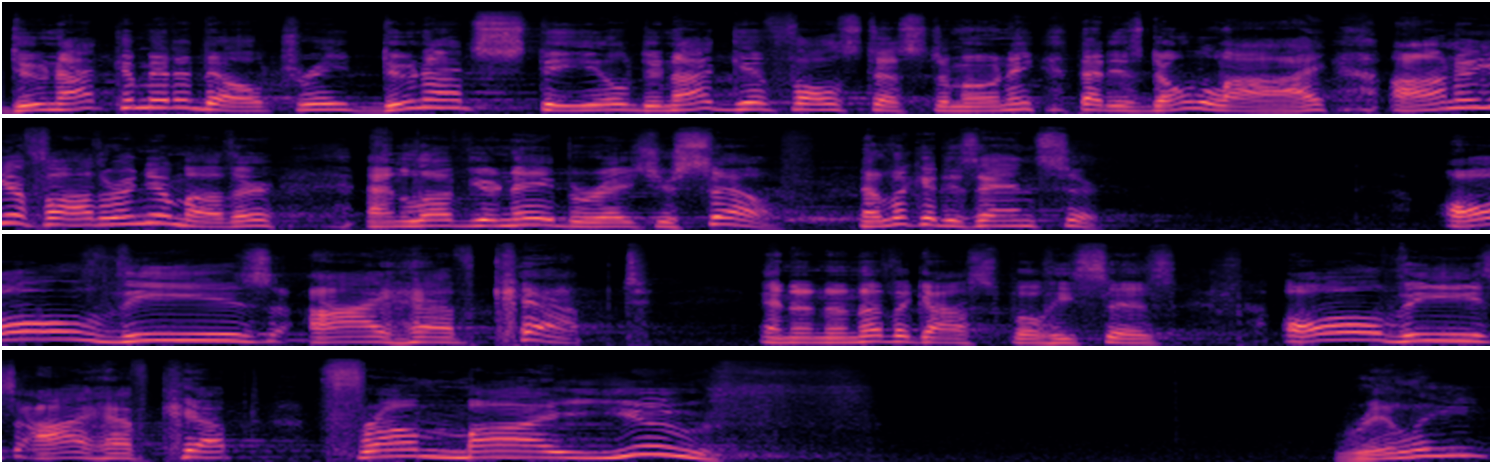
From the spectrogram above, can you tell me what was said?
Do not commit adultery. Do not steal. Do not give false testimony. That is, don't lie. Honor your father and your mother, and love your neighbor as yourself. Now look at his answer. All these I have kept. And in another gospel, he says, All these I have kept from my youth. Really?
